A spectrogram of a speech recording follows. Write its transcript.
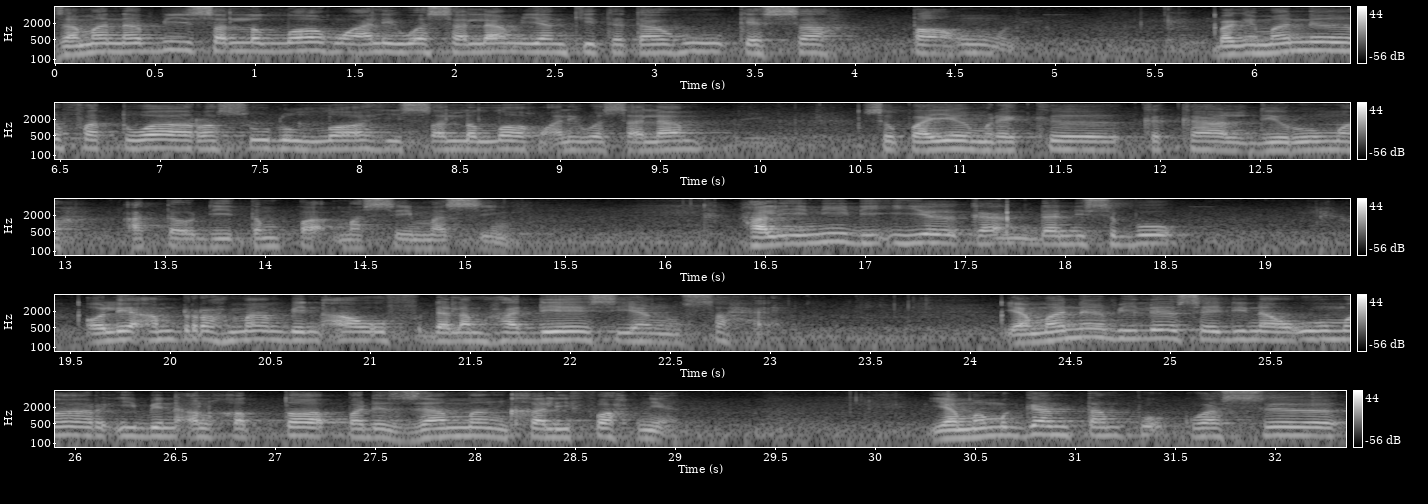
Zaman Nabi sallallahu alaihi wasallam yang kita tahu kisah taun bagaimana fatwa Rasulullah sallallahu alaihi wasallam supaya mereka kekal di rumah atau di tempat masing-masing. Hal ini diiyakan dan disebut oleh Abdul Rahman bin Auf dalam hadis yang sahih. Yang mana bila Sayyidina Umar ibn Al-Khattab pada zaman khalifahnya yang memegang tampuk kuasa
